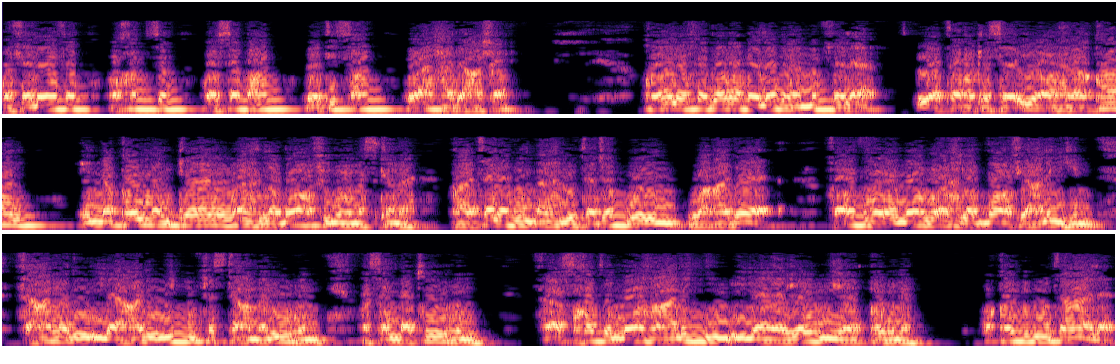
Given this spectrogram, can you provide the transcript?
وثلاثة وخمسة وسبعا وتسعا وأحد عشر. قال فضرب لنا مثلا. وترك سائرها. قال إن قوما كانوا أهل ضعف ومسكنة قاتلهم أهل تجبر وعداء فأظهر الله أهل الضعف عليهم فعمدوا إلى عدوهم فاستعملوهم وسلطوهم فأسخط الله عليهم إلى يوم يلقونه. وقوله تعالى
